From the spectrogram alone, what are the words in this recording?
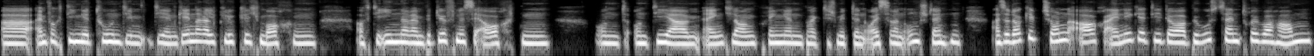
einfach Dinge tun, die, die ihn generell glücklich machen, auf die inneren Bedürfnisse achten und, und die ja im Einklang bringen, praktisch mit den äußeren Umständen. Also da gibt es schon auch einige, die da Bewusstsein drüber haben,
